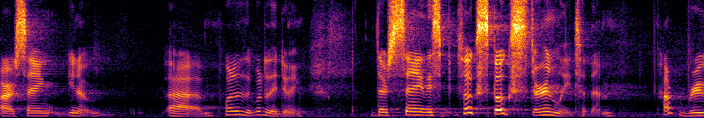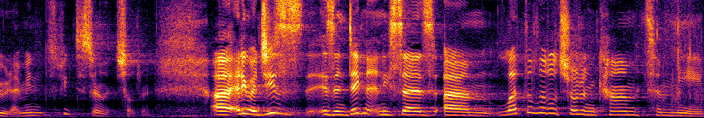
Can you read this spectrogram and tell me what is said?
are saying, you know, uh, what, are they, what are they doing? they're saying, they spoke, spoke sternly to them. How rude. I mean, speak to children. Uh, anyway, Jesus is indignant and he says, um, Let the little children come to me.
